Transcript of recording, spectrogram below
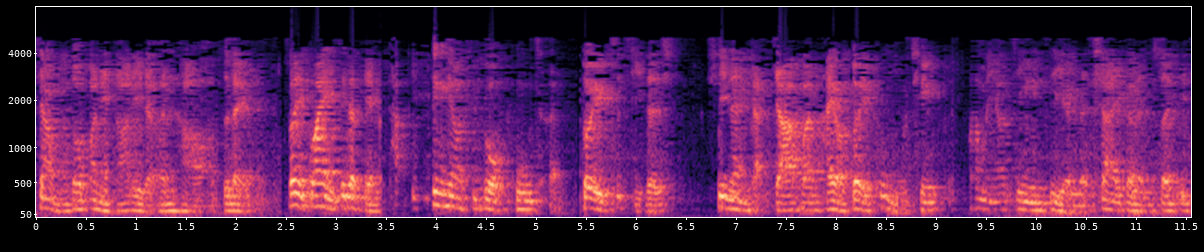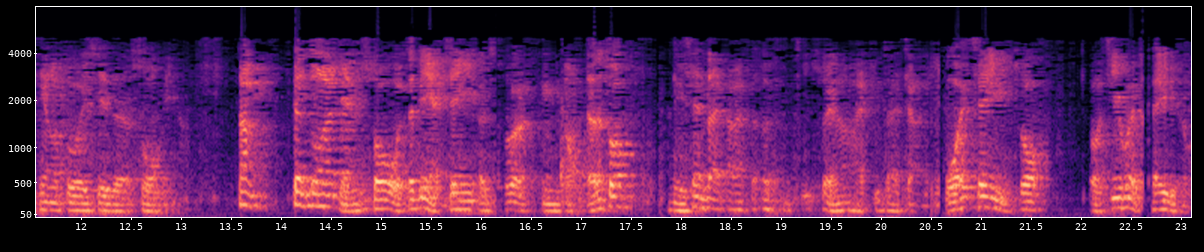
像我们都帮你打理的很好啊之类的。所以关于这个点，他一定要去做铺陈，对自己的信任感加分，还有对父母亲他们要经营自己的下一个人生，一定要做一些的说明。那更重要一点说，我这边也建议所有的听众，假如说你现在大概是二十几岁，然后还住在家里，我会建议你说，有机会可以什么，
